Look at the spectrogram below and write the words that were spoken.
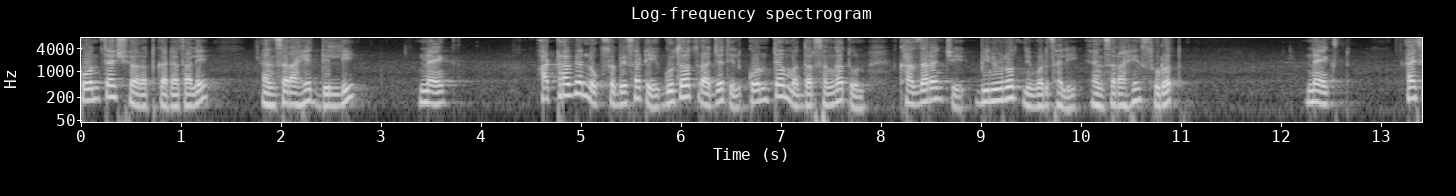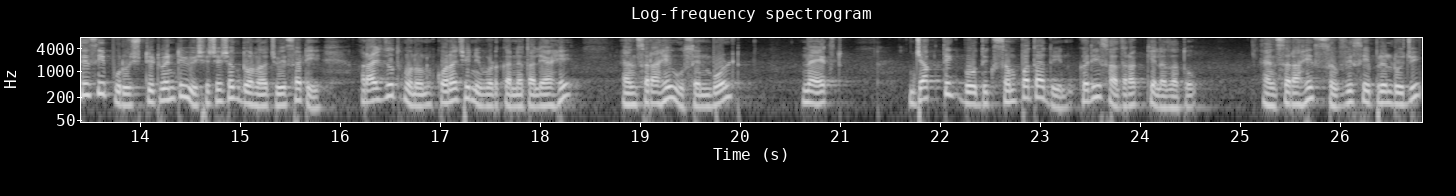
कोणत्या शहरात करण्यात आले? ॲन्सर आहे दिल्ली. नेक अठराव्या लोकसभेसाठी गुजरात राज्यातील कोणत्या मतदारसंघातून खासदारांची बिनविरोध निवड झाली? अँसर आहे Surat. Next I C C पुरुष टी ट्वेंटी विश्वचषक दोन हजार चोवीससाठी राजदूत म्हणून कोणाची निवड करण्यात आली आहे? अँसर आहे हुसेन बोल्ट नेक्स्ट जागतिक बौद्धिक संपदा दिन कधी साजरा केला जातो? ॲन्सर आहे सव्वीस एप्रिल रोजी.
